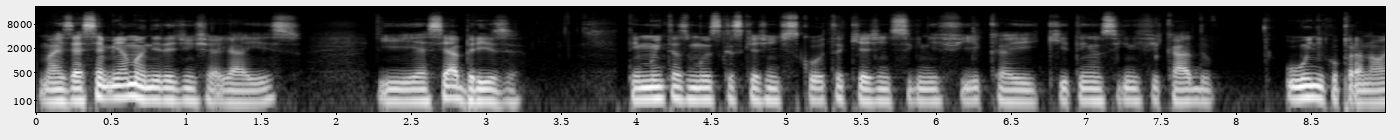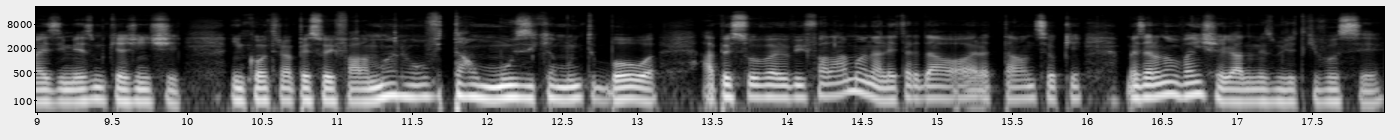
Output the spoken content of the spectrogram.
mas essa é a minha maneira de enxergar isso e essa é a brisa. Tem muitas músicas que a gente escuta que a gente significa e que tem um significado único para nós e mesmo que a gente encontre uma pessoa e fala, mano, ouve tal música muito boa, a pessoa vai ouvir e falar, ah, mano, a letra é da hora, tal, não sei o quê, mas ela não vai enxergar do mesmo jeito que você,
